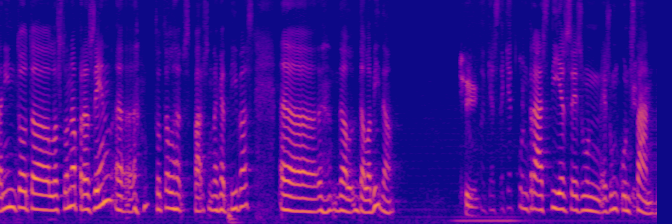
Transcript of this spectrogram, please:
tenint tota l'estona present eh, totes les parts negatives eh, de, de la vida. Sí. Aquest, aquest contrast és, és, un, és un constant.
